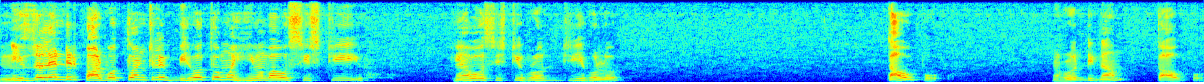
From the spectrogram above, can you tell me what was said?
নিউজিল্যান্ডের পার্বত্য অঞ্চলে বৃহত্তম হিমবাহ সৃষ্টি হিমবাহ সৃষ্টি হ্রদটি হল তাউপো হ্রদটির নাম তাউপো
